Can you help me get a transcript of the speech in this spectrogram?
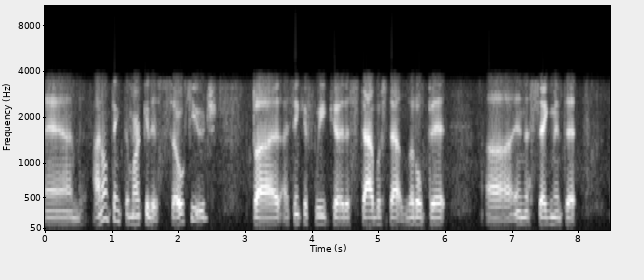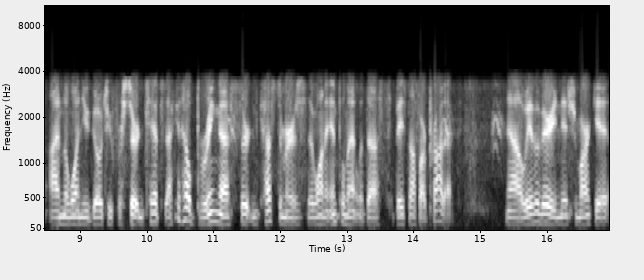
And I don't think the market is so huge, but I think if we could establish that little bit uh, in the segment that I'm the one you go to for certain tips, that could help bring us certain customers that want to implement with us based off our product. Now, we have a very niche market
